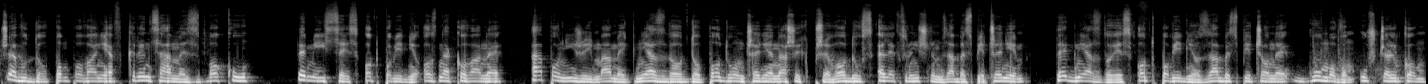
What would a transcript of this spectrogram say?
Przewód do pompowania wkręcamy z boku. To miejsce jest odpowiednio oznakowane, a poniżej mamy gniazdo do podłączenia naszych przewodów z elektronicznym zabezpieczeniem. Te gniazdo jest odpowiednio zabezpieczone gumową uszczelką.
